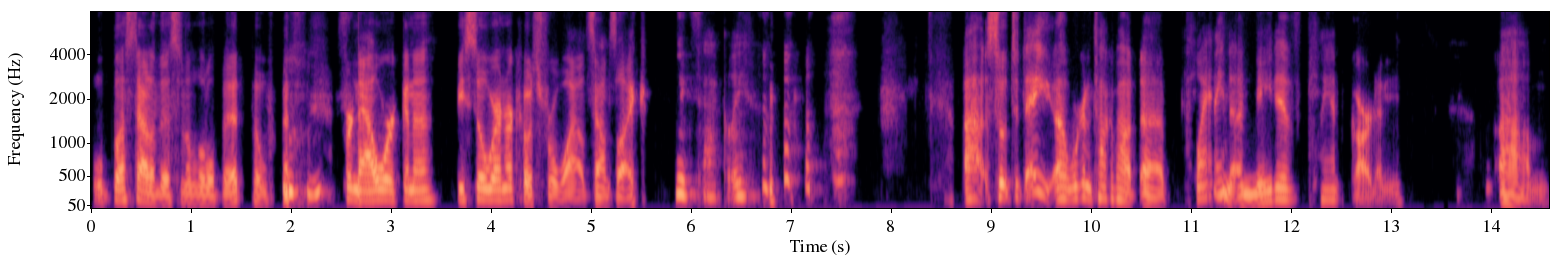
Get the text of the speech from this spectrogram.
we'll bust out of this in a little bit. But for now, we're gonna be still wearing our coats for a while. It sounds like. Exactly. uh, so today uh, we're going to talk about uh, planting a native plant garden. Um,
